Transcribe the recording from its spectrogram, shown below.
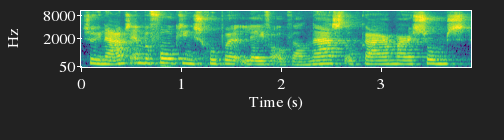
Surinaams. En bevolkingsgroepen leven ook wel naast elkaar. Maar soms...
